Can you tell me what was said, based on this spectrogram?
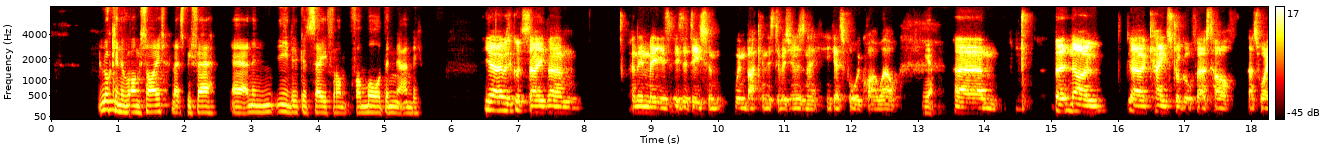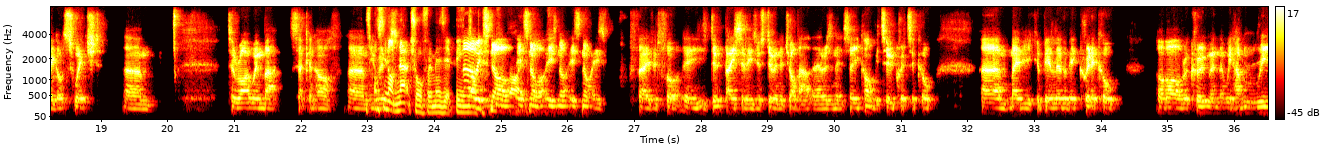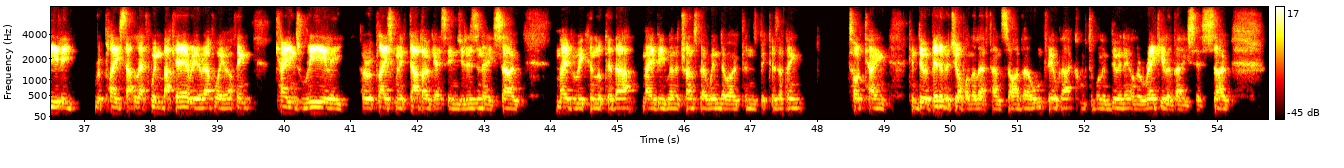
looking the wrong side, let's be fair. Uh, and then he needed a good save from, from Moore, didn't it, Andy? Yeah, it was a good save. Um, and Nyambe is, is a decent win back in this division, isn't he? He gets forward quite well. Yeah. Um, but no, uh, Kane struggled first half. That's why he got switched. Um, to right wing back second half. Um, it's obviously really... not natural for him, is it? Being no, it's not. It's not. He's not. It's not his favoured foot. He's basically just doing a job out there, isn't it? So you can't be too critical. Um, maybe you could be a little bit critical of our recruitment that we haven't really replaced that left wing back area, have we? I think Kane's really a replacement if Dabo gets injured, isn't he? So maybe we can look at that maybe when the transfer window opens because I think Todd Kane can do a bit of a job on the left hand side, but I wouldn't feel that comfortable in doing it on a regular basis. So,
